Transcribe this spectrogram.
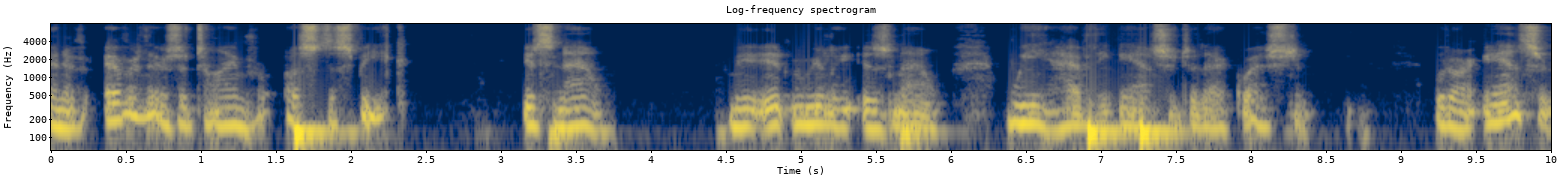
And if ever there's a time for us to speak, it's now. I mean, it really is now. We have the answer to that question. But our answer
